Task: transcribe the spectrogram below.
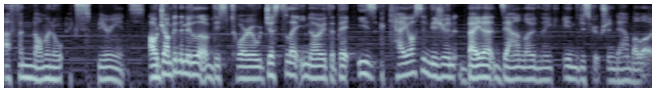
a phenomenal experience. I'll jump in the middle of this tutorial just to let you know that there is a Chaos Envision beta download link in the description down below.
